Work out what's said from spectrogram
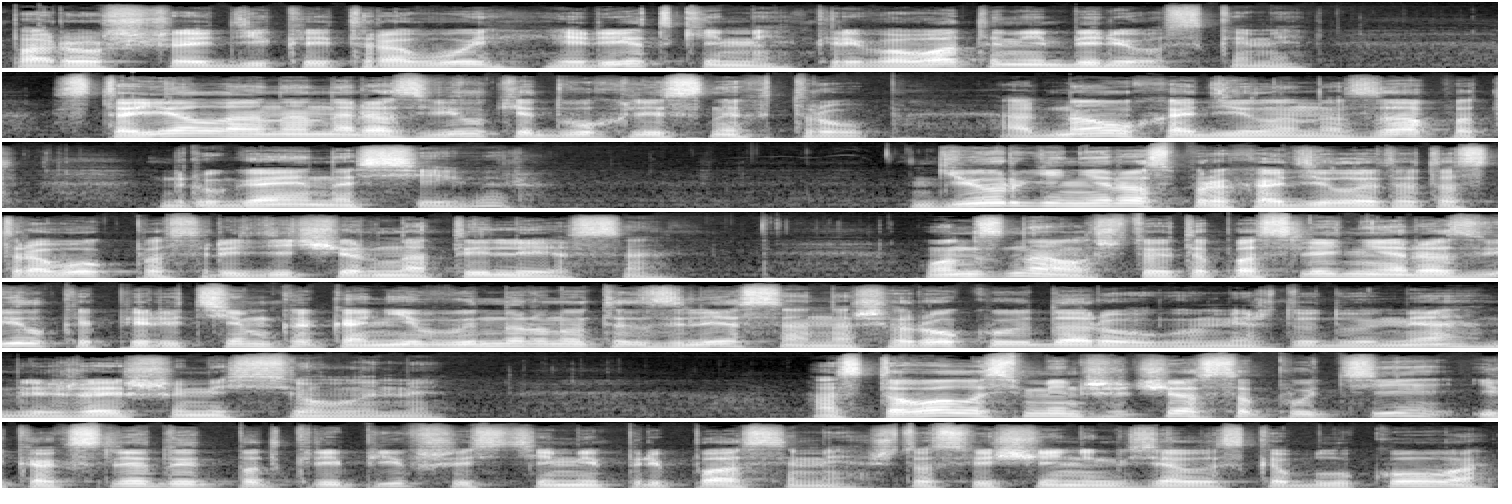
поросшая дикой травой и редкими кривоватыми березками – Стояла она на развилке двух лесных троп. Одна уходила на запад, другая на север. Георгий не раз проходил этот островок посреди черноты леса. Он знал, что это последняя развилка перед тем, как они вынырнут из леса на широкую дорогу между двумя ближайшими селами. Оставалось меньше часа пути, и как следует подкрепившись теми припасами, что священник взял из Каблукова,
